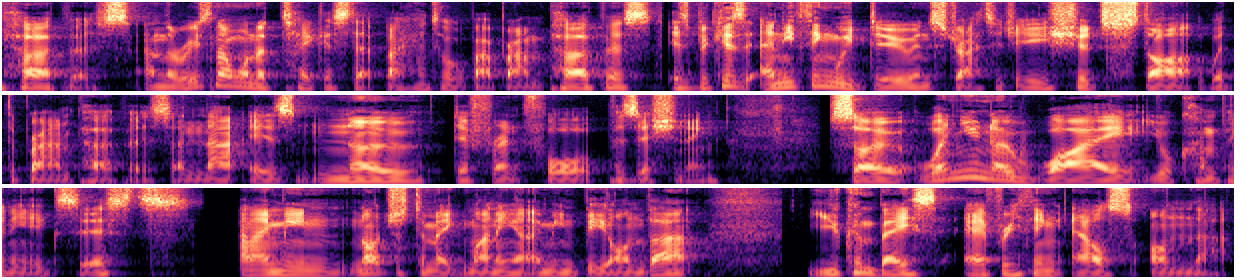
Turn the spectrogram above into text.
purpose. And the reason I want to take a step back and talk about brand purpose is because anything we do in strategy should start with the brand purpose. And that is no different for positioning. So when you know why your company exists, and I mean not just to make money, I mean beyond that, you can base everything else on that.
